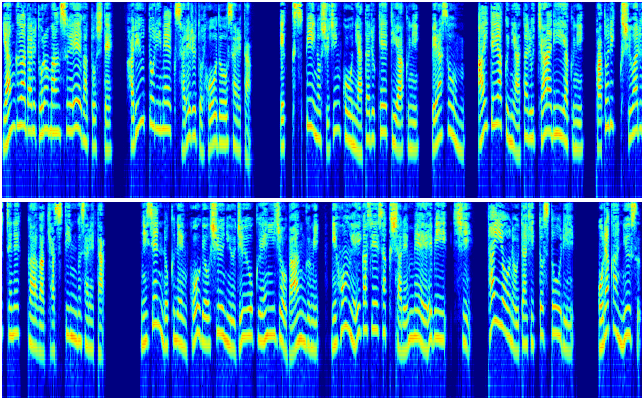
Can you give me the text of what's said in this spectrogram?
ヤングアダルトロマンス映画としてハリウッドリメイクされると報道された。XP の主人公にあたるケイティ役にベラソーン、相手役にあたるチャーリー役にパトリック・シュワルツェネッガーがキャスティングされた。2006年興行収入10億円以上番組、日本映画制作者連盟 ABC、太陽の歌ヒットストーリー。オリコンニュース、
